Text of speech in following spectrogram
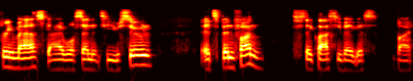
free mask. I will send it to you soon. It's been fun. Stay classy, Vegas. Bye.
